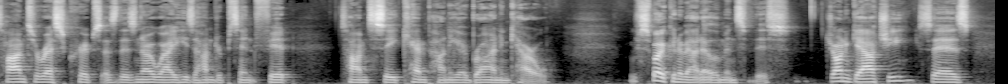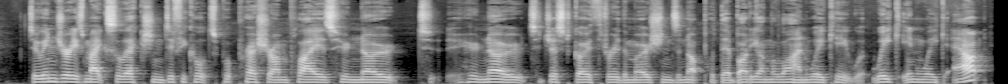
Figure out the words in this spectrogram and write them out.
Time to rest Cripps as there's no way he's 100% fit. Time to see Kemp, Honey, O'Brien, and Carroll. We've spoken about elements of this. John Gauchi says, "Do injuries make selection difficult to put pressure on players who know to, who know to just go through the motions and not put their body on the line week in, week in week out?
